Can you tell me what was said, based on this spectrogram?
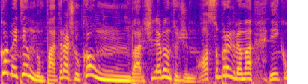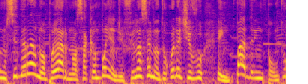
cometendo um patriótico compartilhamento de nosso programa e considerando apoiar nossa campanha de financiamento coletivo em padrim.com.br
